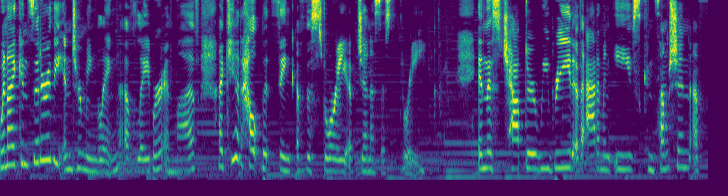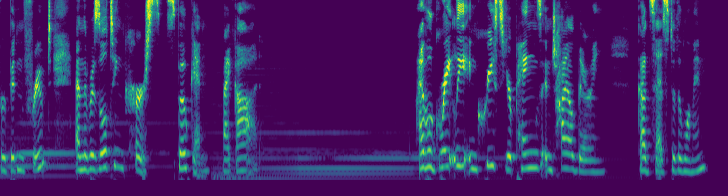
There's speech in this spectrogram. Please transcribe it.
When I consider the intermingling of labor and love, I can't help but think of the story of Genesis 3. In this chapter, we read of Adam and Eve's consumption of forbidden fruit and the resulting curse spoken by God. I will greatly increase your pangs in childbearing, God says to the woman.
